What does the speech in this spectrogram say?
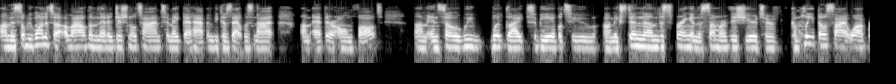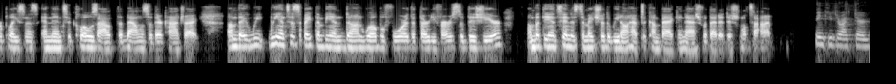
Um, and so we wanted to allow them that additional time to make that happen because that was not um, at their own fault. Um, and so we would like to be able to um, extend them the spring and the summer of this year to complete those sidewalk replacements and then to close out the balance of their contract. Um, they we we anticipate them being done well before the 31st of this year, but the intent is to make sure that we don't have to come back and ask for that additional time. Thank you, Director.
